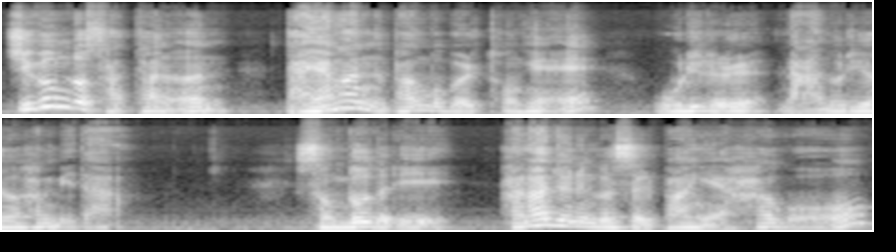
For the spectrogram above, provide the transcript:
지금도 사탄은 다양한 방법을 통해 우리를 나누려 합니다. 성도들이 하나 되는 것을 방해하고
